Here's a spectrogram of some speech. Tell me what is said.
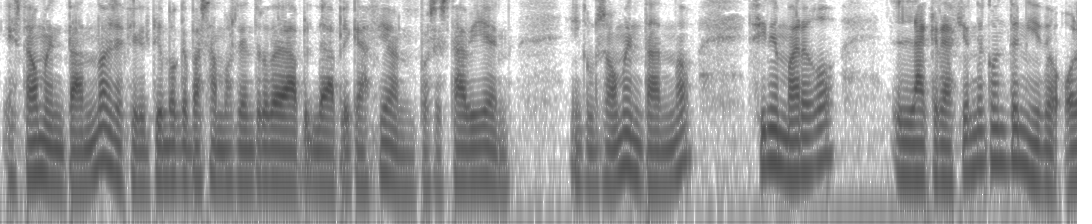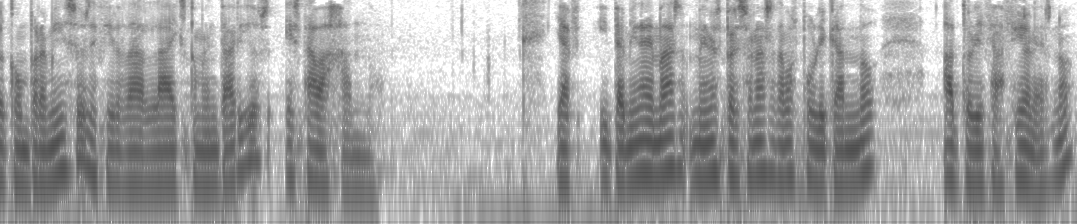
está aumentando, es decir, el tiempo que pasamos dentro de la, de la, aplicación pues está bien, incluso aumentando, sin embargo, la creación de contenido o el compromiso, es decir, dar likes, comentarios, está bajando. Y, también además menos personas estamos publicando actualizaciones, ¿no?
